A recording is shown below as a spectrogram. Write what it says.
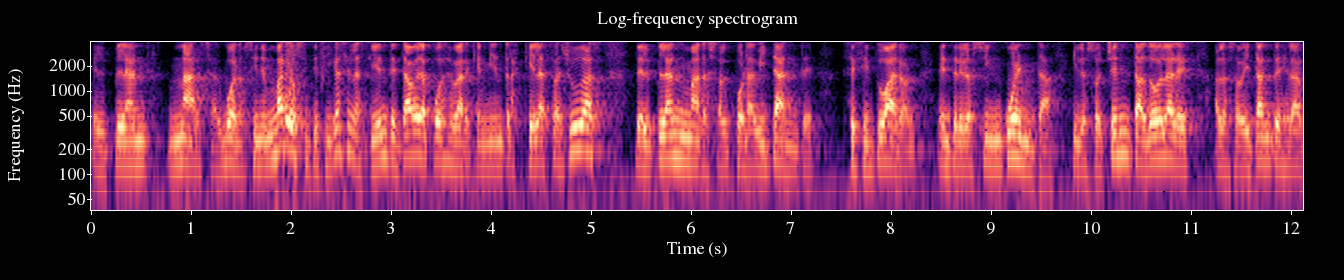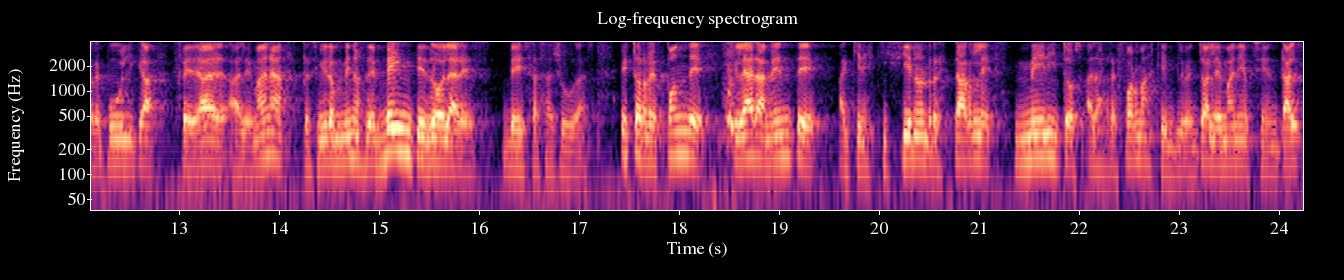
el Plan Marshall. Bueno, sin embargo, si te fijas en la siguiente tabla puedes ver que mientras que las ayudas del Plan Marshall por habitante se situaron entre los 50 y los 80 dólares a los habitantes de la República Federal Alemana, recibieron menos de 20 dólares de esas ayudas. Esto responde claramente a quienes quisieron restarle méritos a las reformas que implementó Alemania Occidental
